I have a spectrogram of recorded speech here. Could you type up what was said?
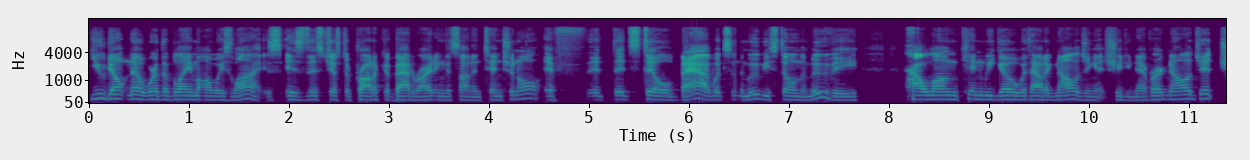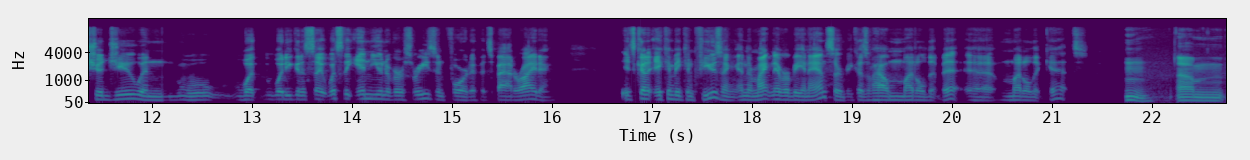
you don't know where the blame always lies. Is this just a product of bad writing that's not intentional? If it, it's still bad, what's in the movie still in the movie. How long can we go without acknowledging it? Should you never acknowledge it? Should you? And what what are you going to say? What's the in-universe reason for it if it's bad writing? It's gonna it can be confusing, and there might never be an answer because of how muddled it bit uh, muddled it gets. Hmm. Um,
